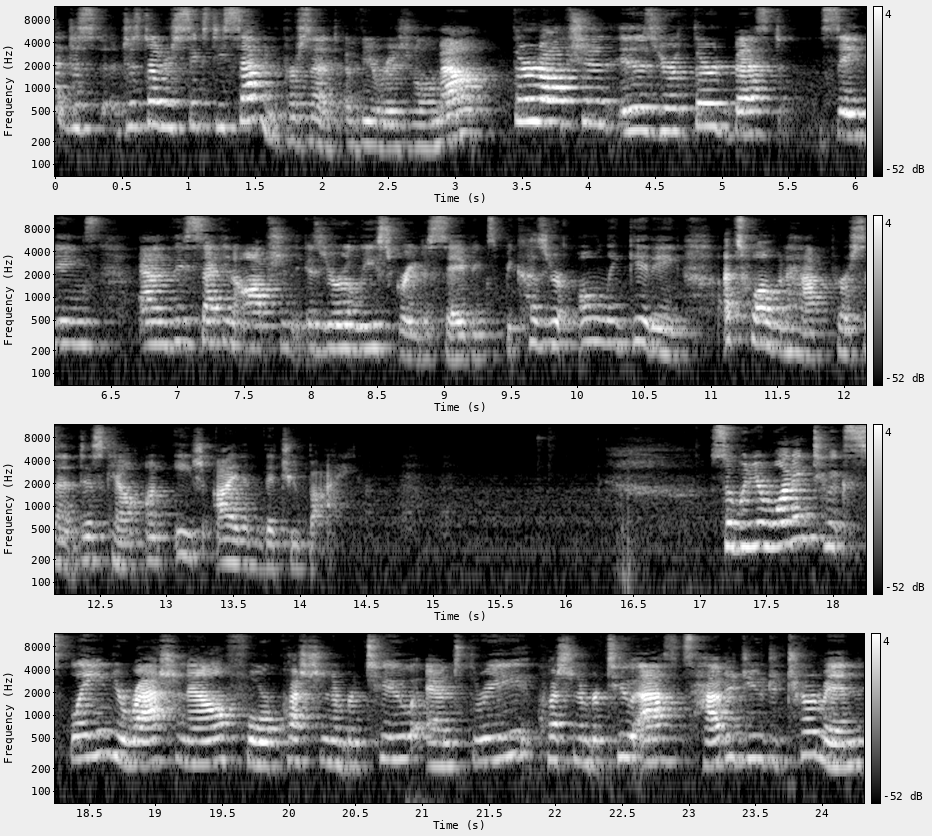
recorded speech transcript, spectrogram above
uh, just, just under 67% of the original amount. Third option is your third best savings and the second option is your least greatest savings because you're only getting a 12.5% discount on each item that you buy. So when you're wanting to explain your rationale for question number two and three, question number two asks, how did you determine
